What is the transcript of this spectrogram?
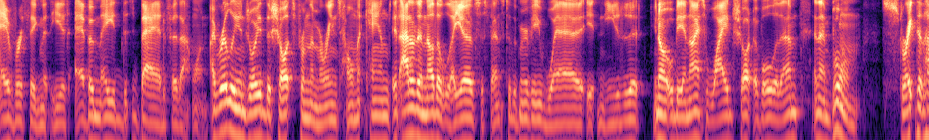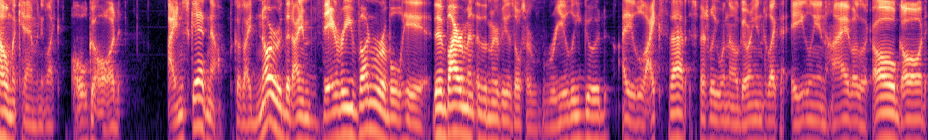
everything that he has ever made that's bad for that one. I really enjoyed the shots from the Marines helmet cams. It added another layer of suspense to the movie where it needed it. You know, it would be a nice wide shot of all of them and then boom, straight to the helmet cam and you're like, oh god, I'm scared now because I know that I am very vulnerable here. The environment of the movie is also really good. I liked that, especially when they were going into like the alien hive. I was like, oh god,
